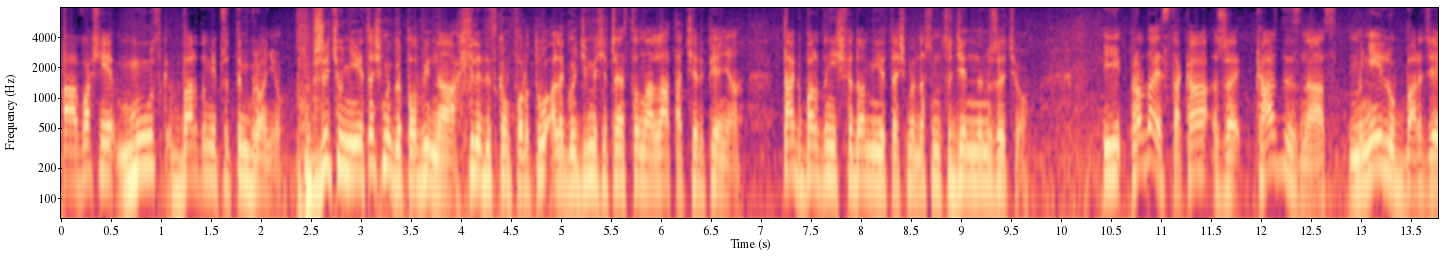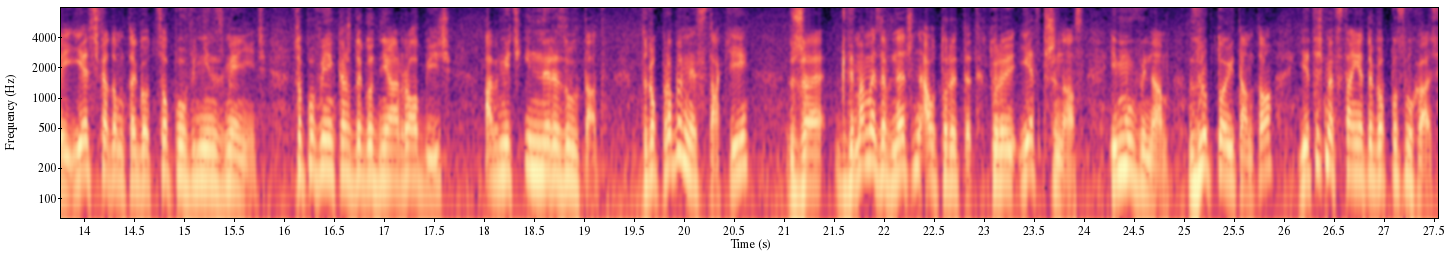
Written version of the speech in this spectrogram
a właśnie mózg bardzo mnie przed tym bronił. W życiu nie jesteśmy gotowi na chwilę dyskomfortu, ale godzimy się często na lata cierpienia. Tak bardzo nieświadomi jesteśmy w naszym codziennym życiu. I prawda jest taka, że każdy z nas mniej lub bardziej jest świadom tego, co powinien zmienić, co powinien każdego dnia robić, aby mieć inny rezultat. Tylko problem jest taki, że gdy mamy zewnętrzny autorytet, który jest przy nas i mówi nam, zrób to i tamto, jesteśmy w stanie tego posłuchać,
